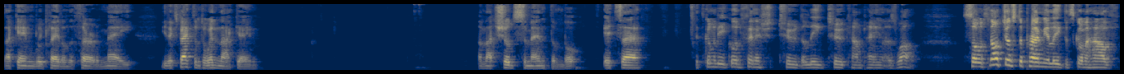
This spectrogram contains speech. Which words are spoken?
That game will be played on the 3rd of May. You'd expect them to win that game and that should cement them. But it's a it's going to be a good finish to the League Two campaign as well. So it's not just the Premier League that's going to have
